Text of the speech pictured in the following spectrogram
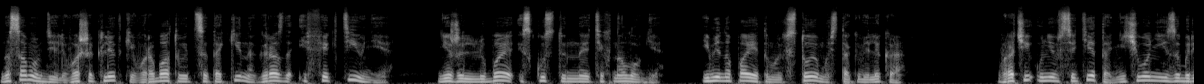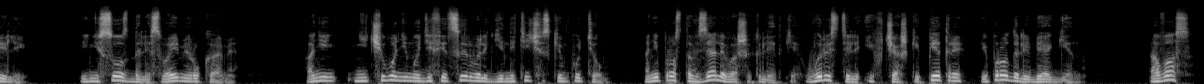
На самом деле ваши клетки вырабатывают цитокины гораздо эффективнее, нежели любая искусственная технология. Именно поэтому их стоимость так велика. Врачи университета ничего не изобрели и не создали своими руками – они ничего не модифицировали генетическим путем. Они просто взяли ваши клетки, вырастили их в чашке Петри и продали биогену. А вас,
